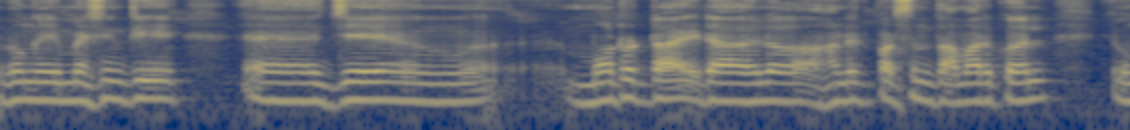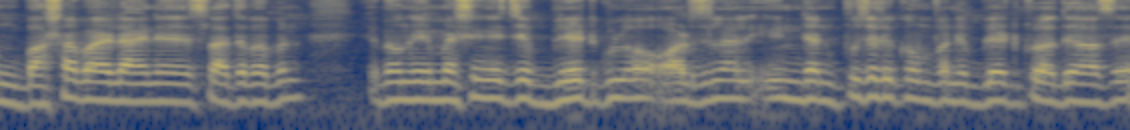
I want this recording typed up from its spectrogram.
এবং এই মেশিনটি যে মোটরটা এটা হলো হান্ড্রেড পার্সেন্ট তামার কয়েল এবং বাসা বাড়ি লাইনে চালাতে পারবেন। এবং এই মেশিনের যে ব্লেডগুলো অরিজিনাল ইন্ডিয়ান পুজারি কোম্পানির ব্লেডগুলো দেওয়া আছে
